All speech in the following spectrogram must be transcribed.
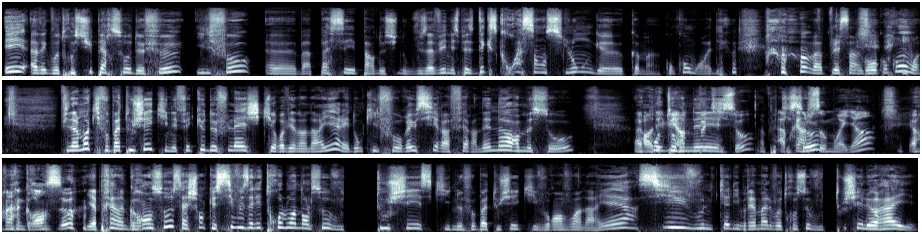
Et avec votre super saut de feu, il faut euh, bah, passer par-dessus. Donc vous avez une espèce d'excroissance longue, euh, comme un concombre, on va dire. on va appeler ça un gros concombre. Finalement, qu'il faut pas toucher, qui n'est fait que de flèches qui reviennent en arrière, et donc il faut réussir à faire un énorme saut, à Alors, début, un contourner, petit saut. un petit après, saut. un saut moyen. Et un grand saut. et après un grand saut, sachant que si vous allez trop loin dans le saut, vous touchez ce qu'il ne faut pas toucher, qui vous renvoie en arrière. Si vous ne calibrez mal votre saut, vous touchez le rail,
